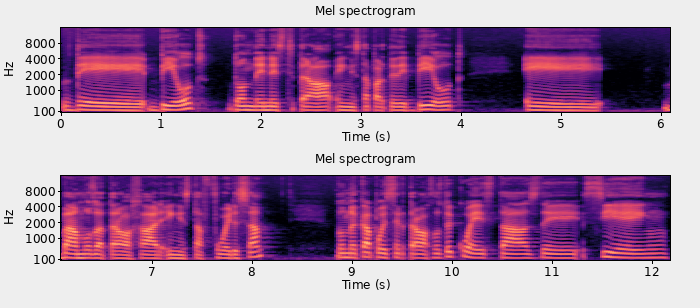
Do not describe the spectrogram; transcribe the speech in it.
de build, donde en, este en esta parte de build eh, vamos a trabajar en esta fuerza, donde acá puede ser trabajos de cuestas, de 100,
